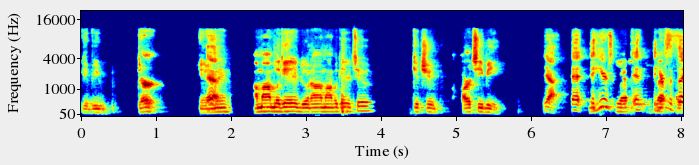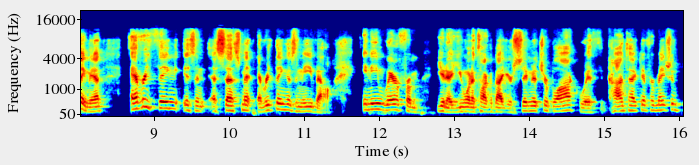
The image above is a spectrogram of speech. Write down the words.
Give you dirt. You know yeah. what I mean? I'm obligated to do what I'm obligated to. Get you RTB. Yeah. And here's and here's the thing, man. Everything is an assessment, everything is an eval. Anywhere from, you know, you want to talk about your signature block with contact information,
